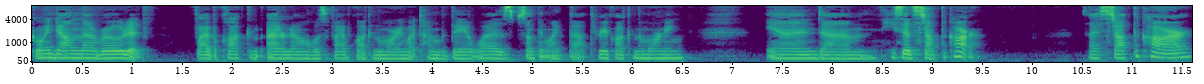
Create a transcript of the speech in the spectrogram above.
going down the road at five o'clock. I don't know, was it five o'clock in the morning? What time of day it was? Something like that. Three o'clock in the morning. And um, he said, "Stop the car." So I stopped the car,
